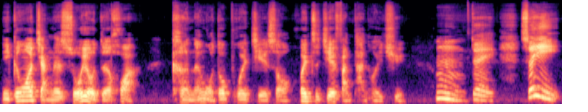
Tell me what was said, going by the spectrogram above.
你跟我讲的所有的话，可能我都不会接受，会直接反弹回去。嗯，对。所以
